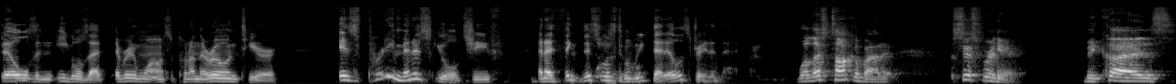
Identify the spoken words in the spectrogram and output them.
Bills, and Eagles that everyone wants to put on their own tier, is pretty minuscule, Chief. And I think this was the week that illustrated that. Well, let's talk about it since we're here, because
